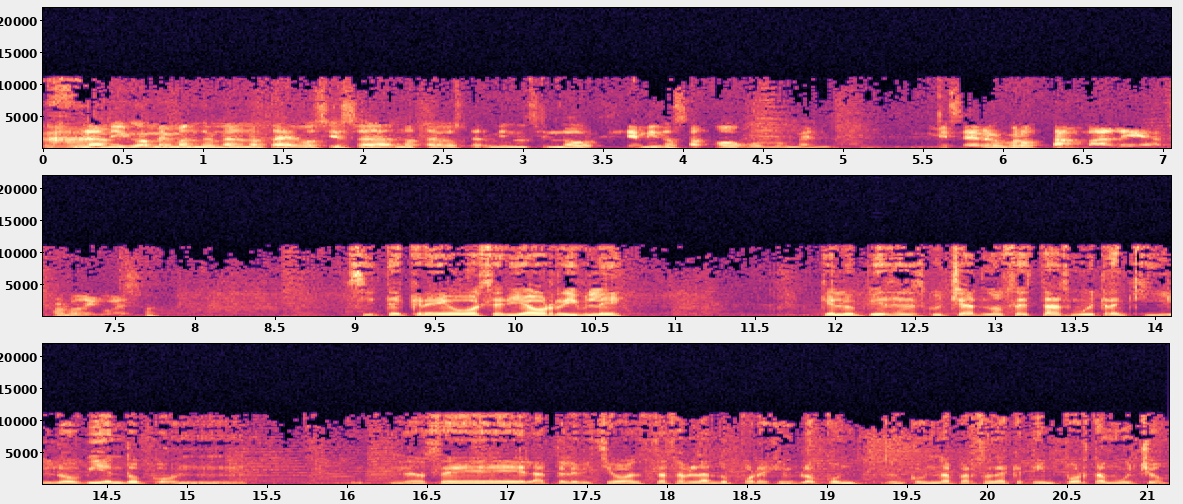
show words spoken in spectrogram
Un amigo me manda una nota de voz y esa nota de voz termina siendo gemidos a todo volumen. Mi cerebro tambalea, solo digo eso. Sí te creo, sería horrible que lo empieces a escuchar, no sé, estás muy tranquilo viendo con, no sé, la televisión, estás hablando, por ejemplo, con, con una persona que te importa mucho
